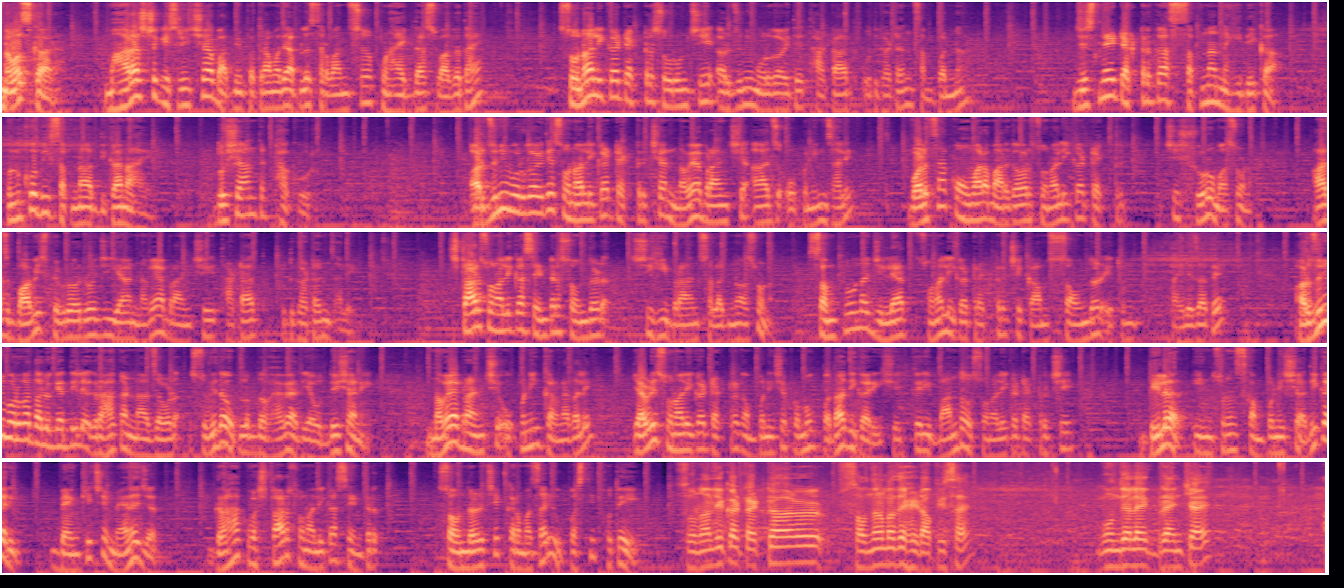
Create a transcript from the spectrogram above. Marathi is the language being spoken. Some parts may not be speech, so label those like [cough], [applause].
नमस्कार. महाराष्ट्र केसरीच्या बातमीपत्रामध्ये आपलं सर्वांचं पुन्हा एकदा स्वागत आहे. सोनालिका ट्रॅक्टर शोरूमचे अर्जुनी मोरगाव येथे थाटात उद्घाटन संपन्न. जिसने ट्रॅक्टर का सपना नहीं देखा उनको भी सपना दिखाना है दुशांत ठाकूर. अर्जुनी मोरगाव येथे सोनालिका ट्रॅक्टरच्या नव्या ब्रांचचे आज ओपनिंग झाले. वडसा कोमारा मार्गावर सोनालिका ट्रॅक्टरचे शोरूम असून आज बावीस फेब्रुवारी रोजी या नव्या ब्रांचचे थाटात उद्घाटन झाले. स्टार सोनालिका सेंटर सौंदडशी ही ब्रांच संलग्न असून संपूर्ण जिल्ह्यात सोनालिका ट्रॅक्टरचे काम सौंदड येथून पाहिले जाते. अर्जुनी मोरगा तालुक्यातील ग्राहकांना जवळ सुविधा उपलब्ध व्हाव्यात या उद्देशाने नव्या ब्रांचचे ओपनिंग करण्यात आले. यावेळी सोनालिका ट्रॅक्टर कंपनीचे प्रमुख पदाधिकारी शेतकरी बांधव सोनालिका ट्रॅक्टरचे डीलर इन्शुरन्स कंपनीचे अधिकारी बँकेचे मॅनेजर ग्राहक व स्टार सोनालिका सेंटर सौंदर्यचे कर्मचारी उपस्थित होते. सोनालिका ट्रॅक्टर सौंदरमध्ये हेड ऑफिस आहे. गोंदियाला एक ब्रँच आहे.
